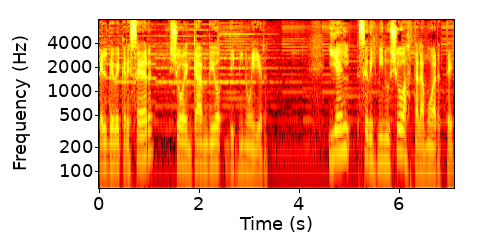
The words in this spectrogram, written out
él debe crecer, yo en cambio disminuir. Y Él se disminuyó hasta la muerte.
